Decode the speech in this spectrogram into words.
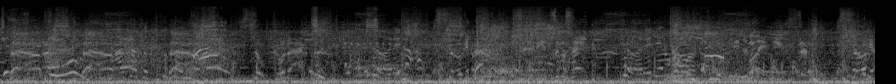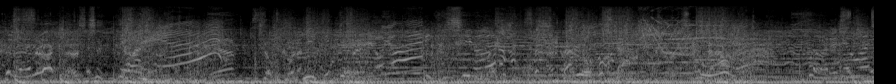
心それで終わり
